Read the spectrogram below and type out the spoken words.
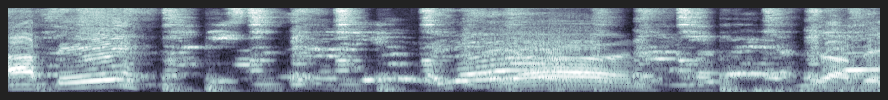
Happy? Ayun. Grabe.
